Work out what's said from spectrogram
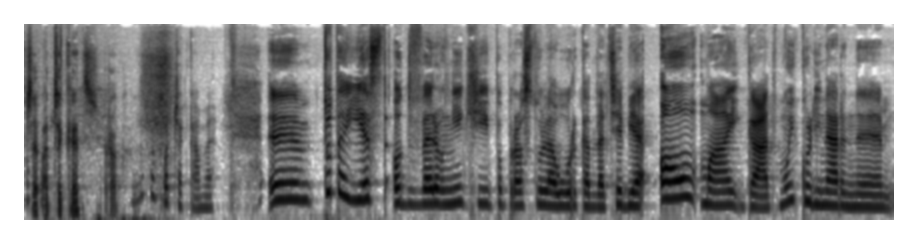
trzeba poczekać rok. No to poczekamy. Ym, tutaj jest od Weroniki po prostu laurka dla ciebie. Oh my god, mój kulinarny,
